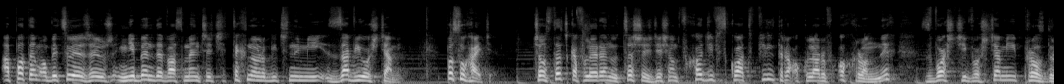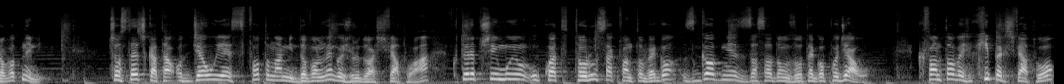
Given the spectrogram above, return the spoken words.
a potem obiecuję, że już nie będę Was męczyć technologicznymi zawiłościami. Posłuchajcie. Cząsteczka fullerenu C60 wchodzi w skład filtra okularów ochronnych z właściwościami prozdrowotnymi. Cząsteczka ta oddziałuje z fotonami dowolnego źródła światła, które przyjmują układ torusa kwantowego zgodnie z zasadą złotego podziału. Kwantowe hiperświatło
